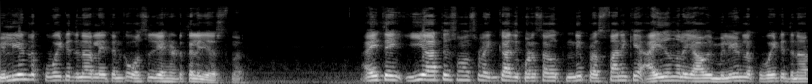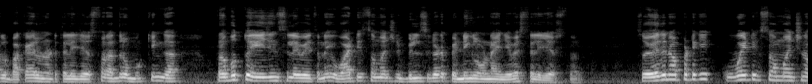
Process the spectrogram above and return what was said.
మిలియన్ల కువైట్ దినార్లు అయితే కనుక వసూలు చేసినట్టు తెలియజేస్తున్నారు. అయితే ఈ ఆర్థిక సంవత్సరంలో ఇంకా అది కొనసాగుతుంది. ప్రస్తుతానికి ఐదు వందల యాభై మిలియన్ల కువైట్ దినార్లు బకాయిలు ఉన్నట్టు తెలియజేస్తున్నారు. అందులో ముఖ్యంగా ప్రభుత్వ ఏజెన్సీలు ఏవైతున్నాయి ఉన్నాయో వాటికి సంబంధించిన బిల్స్ కూడా పెండింగ్లో ఉన్నాయని చెప్పేసి తెలియజేస్తున్నారు. సో ఏదైనప్పటికీ కువైట్కి సంబంధించిన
